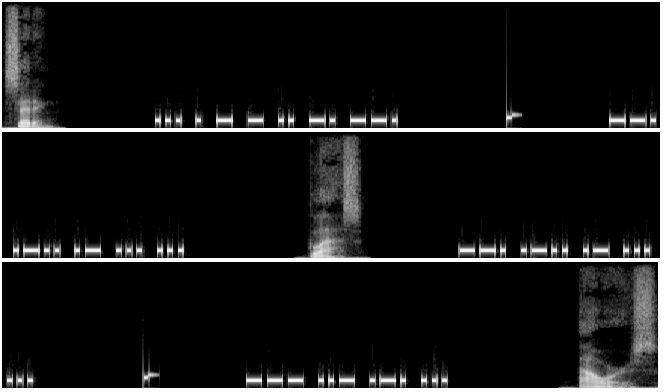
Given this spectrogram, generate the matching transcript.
Setting. Glass. Hours.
